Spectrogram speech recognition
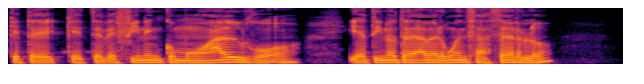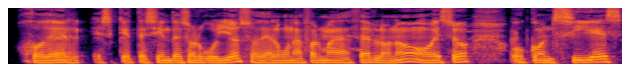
que te, que te definen como algo y a ti no te da vergüenza hacerlo, joder, es que te sientes orgulloso de alguna forma de hacerlo, ¿no? O eso, o consigues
